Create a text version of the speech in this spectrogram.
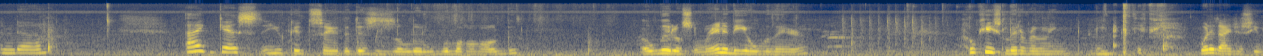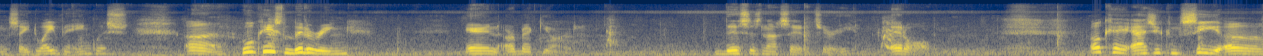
and uh, I guess you could say that this is a little vlog. A little serenity over there. Who keeps littering? What did I just even say? Do I even English? Uh, who keeps littering in our backyard? This is not sanitary at all. Okay, as you can see, uh,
